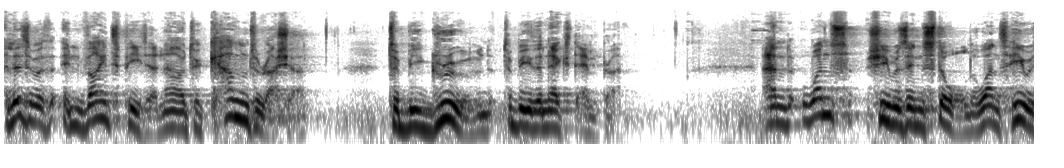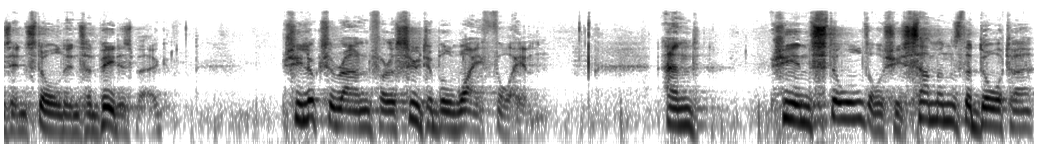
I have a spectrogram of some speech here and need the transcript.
Elizabeth invites Peter now to come to Russia to be groomed to be the next emperor. And once she was installed, or once he was installed in St. Petersburg, she looks around for a suitable wife for him. And she installs or she summons the daughter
